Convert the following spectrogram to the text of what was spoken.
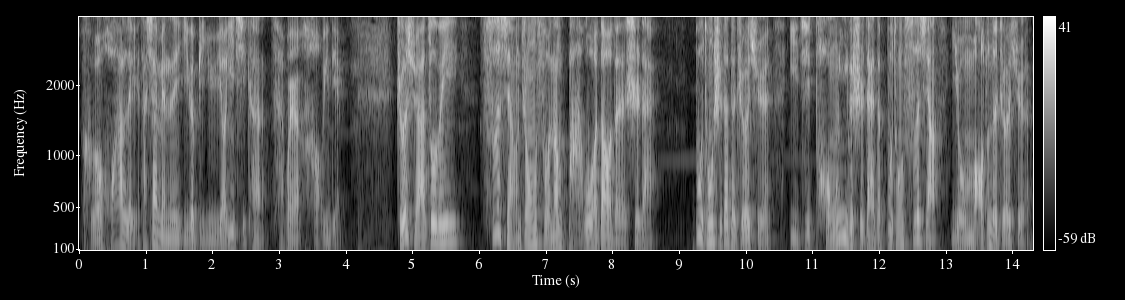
和花蕾它下面的一个比喻要一起看才会好一点。哲学啊，作为思想中所能把握到的时代，不同时代的哲学以及同一个时代的不同思想有矛盾的哲学，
